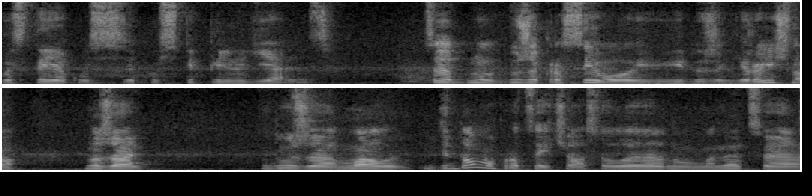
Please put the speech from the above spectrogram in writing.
вести якусь, якусь підпільну діяльність. Це ну, дуже красиво і дуже героїчно. На жаль, дуже мало відомо про цей час, але ну, мене це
